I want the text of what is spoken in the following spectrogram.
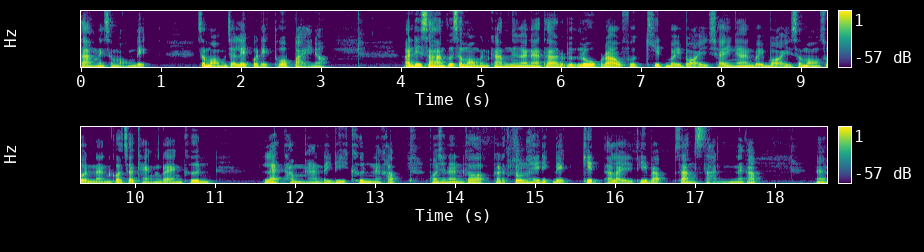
สร้างในสมองเด็ก สมองมันจะเล็กกว่าเด็กทั่วไปเนาะ อันที่ 3 คือสมองเหมือนกล้ามเนื้อนะ ถ้าลูกเราฝึกคิดบ่อยๆ ใช้งานบ่อยๆ สมองส่วนนั้นก็จะแข็งแรงขึ้น และทำงานได้ดีขึ้นนะครับ เพราะฉะนั้นก็กระตุ้นให้เด็กๆ คิดอะไรที่แบบสร้างสรรค์นะครับนะ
